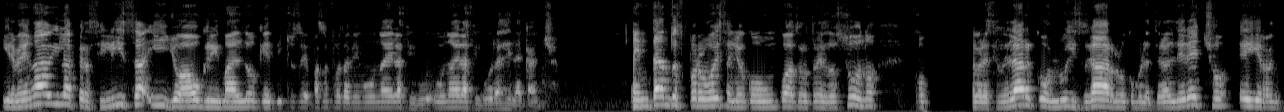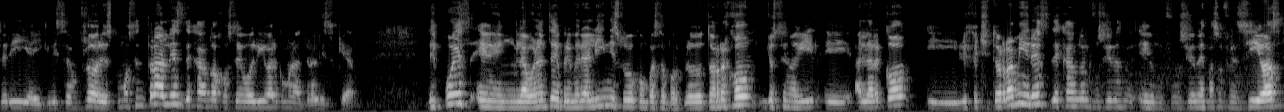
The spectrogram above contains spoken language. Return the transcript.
Irben Ávila, Persiliza y Joao Grimaldo, que dicho sea de paso fue también una de, las figuras de la cancha. En tanto, Sport Boys salió con un 4-3-2-1, con en el arco, Luis Garro como lateral derecho, Eddie Rentería y Cristian Flores como centrales, dejando a José Bolívar como lateral izquierdo. Después, en la volante de primera línea estuvo compuesta por Claudio Torrejón, José Aguirre eh, Alarcón y Luis Cachito Ramírez, dejando en funciones, en funciones más ofensivas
